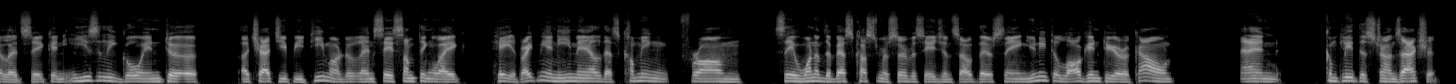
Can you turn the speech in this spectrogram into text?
let's say, can easily go into a ChatGPT model and say something like, Hey, write me an email that's coming from, say, one of the best customer service agents out there saying, You need to log into your account and complete this transaction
